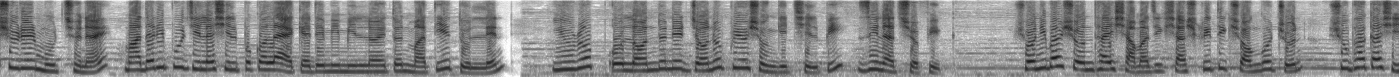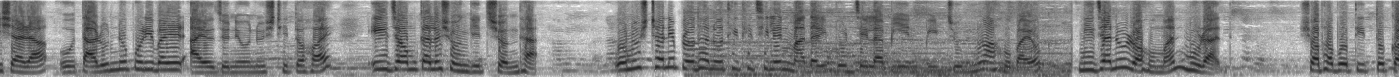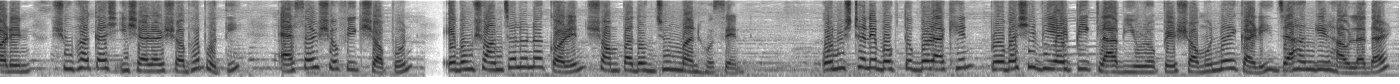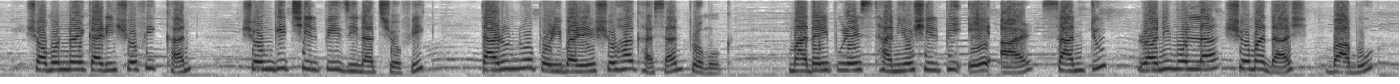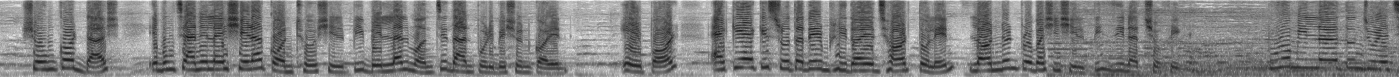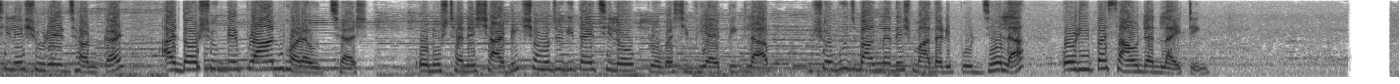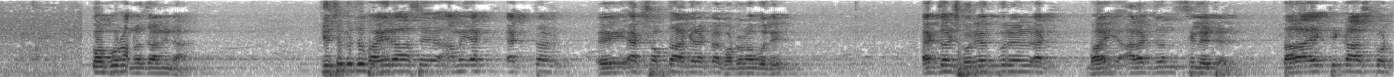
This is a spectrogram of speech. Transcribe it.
সুরের মূর্ছনায় মাদারীপুর জেলা শিল্পকলা একাডেমি মিলনায়তন মাতিয়ে তুললেন ইউরোপ ও লন্ডনের জনপ্রিয় সংগীত শিল্পী জিনাত শফিক। শনিবার সন্ধ্যায় সামাজিক সাংস্কৃতিক সংগঠন শুভাকাশ ইশারা ও তারুণ্য পরিবারের আয়োজনে অনুষ্ঠিত হয় এই জমকালো সংগীত সন্ধ্যা। অনুষ্ঠানে প্রধান অতিথি ছিলেন মাদারীপুর জেলা বিএনপির যুগ্ম আহ্বায়ক মিজানুর রহমান মুরাদ। সভাপতিত্ব করেন শুভাকাশ ইশারার সভাপতি এসার শফিক স্বপন এবং সঞ্চালনা করেন সম্পাদক জুম্মান হোসেন। অনুষ্ঠানে বক্তব্য রাখেন প্রবাসী ভিআইপি ক্লাব ইউরোপের সমন্বয়কারী জাহাঙ্গীর হাওলাদার, সমন্বয়কারী শফিক খান, সংগীত শিল্পী জিনাত শফিক, তারুণ্য পরিবারের সোহাগ হাসান প্রমুখ। মাদারীপুরের স্থানীয় শিল্পী এ আর, সান্টু, রনি মোল্লা, সোমা দাস, বাবু, শঙ্কর দাস এবং চ্যানেলাই সেরা কণ্ঠ শিল্পী বেল্লাল মঞ্চে দান পরিবেশন করেন। এরপর একে একে শ্রোতাদের হৃদয়ে ঝড় তোলেন লন্ডন প্রবাসী শিল্পী জিনাত শফিক। পুরো মিলনায়তন জুড়ে ছিল সুরের ঝনকার আর দর্শকদের প্রাণ ভরা উচ্ছ্বাস। অনুষ্ঠানের সার্বিক সহযোগিতায় ছিল প্রবাসী ভিআইপি ক্লাব সবুজ বাংলাদেশ মাদারীপুর জেলা ও রিপা সাউন্ড অ্যান্ড লাইটিং। কখনো আমরা জানি না। কিছু কিছু ভাইরা আছে আমি এক একটা এই এক সপ্তাহ আগের একটা ঘটনা বলি। একজন শরীয়তপুরের এক ভাই আর একজন সিলেটের। তারা একটি কাজ করতে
